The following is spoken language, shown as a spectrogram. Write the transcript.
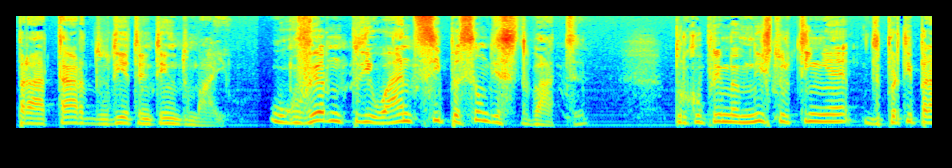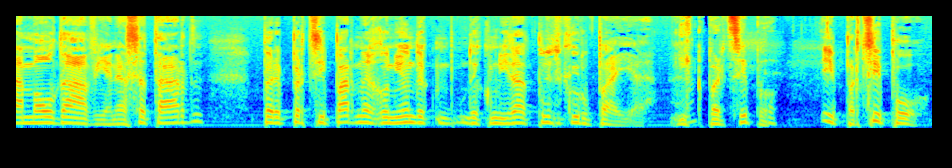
para a tarde do dia 31 de maio. O governo pediu a antecipação desse debate porque o primeiro-ministro tinha de partir para a Moldávia nessa tarde para participar na reunião da, da Comunidade Política Europeia. E que participou. E participou.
